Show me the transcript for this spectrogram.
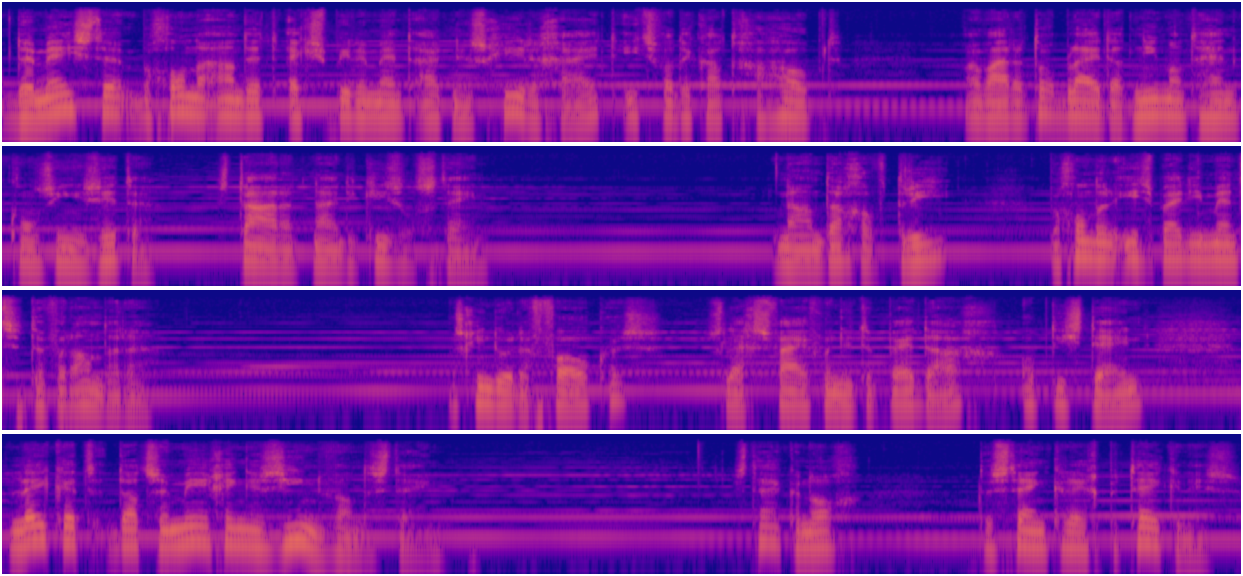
De meesten begonnen aan dit experiment uit nieuwsgierigheid, iets wat ik had gehoopt, maar waren toch blij dat niemand hen kon zien zitten, starend naar die kiezelsteen. Na een dag of drie begon er iets bij die mensen te veranderen. Misschien door de focus, slechts vijf minuten per dag, op die steen, leek het dat ze meer gingen zien van de steen. Sterker nog, de steen kreeg betekenis.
